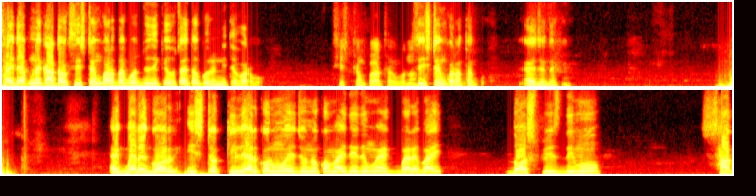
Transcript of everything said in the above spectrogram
সাইডে আপনার কাটক সিস্টেম করা থাকবে যদি কেউ চায় তো করে নিতে পারব। সিস্টেম করা থাকবে না? সিস্টেম করা থাকব। এই যে দেখেন। একবারে ঘর স্টক ক্লিয়ার করব এই জন্য কমাই দিয়ে দিবো একবারে ভাই দশ পিস দিমু। সাত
